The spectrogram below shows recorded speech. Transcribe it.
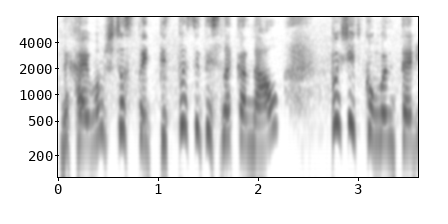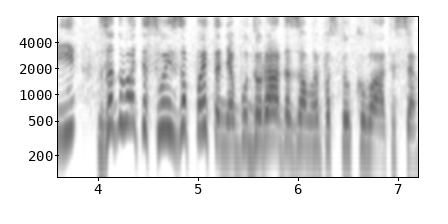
Нехай вам щастить. Підписуйтесь на канал, пишіть коментарі, задавайте свої запитання, буду рада з вами поспілкуватися.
